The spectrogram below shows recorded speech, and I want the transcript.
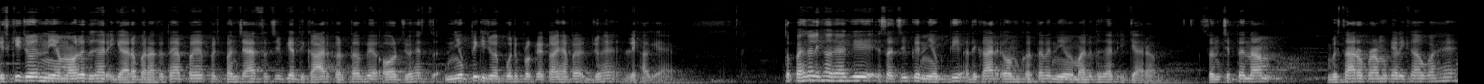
इसकी जो है नियमावली 2011 बनाते तो यहाँ पर पंचायत सचिव के अधिकार, कर्तव्य और जो है नियुक्ति की जो है पूरी प्रक्रिया का यहाँ पर जो है लिखा गया है। तो पहले लिखा गया कि सचिव की नियुक्ति, अधिकार एवं कर्तव्य नियमावली दो हज़ार ग्यारह। संक्षिप्त नाम विस्तार और प्रारंभ क्या लिखा हुआ है?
